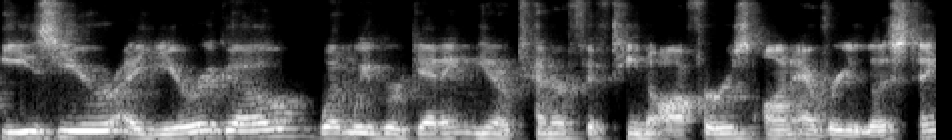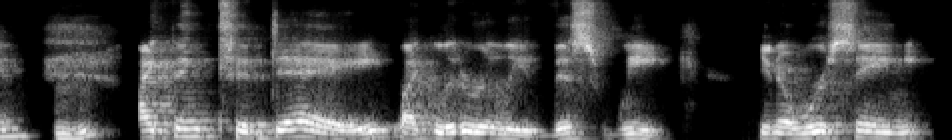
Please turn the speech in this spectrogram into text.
easier a year ago when we were getting you know ten or fifteen offers on every listing. Mm-hmm. I think today, like literally this week, you know, we're seeing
